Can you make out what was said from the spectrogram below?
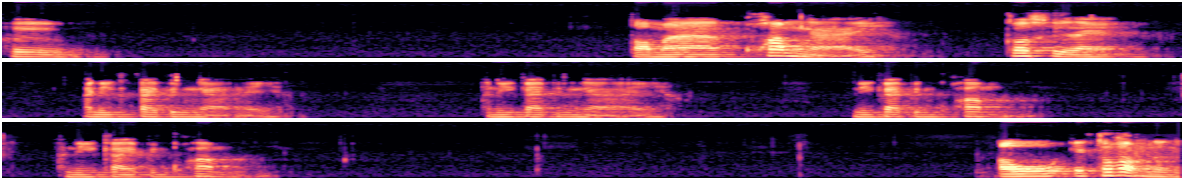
เพิ่ม ต่อมาคว่ำหงายก็คืออะไร อันนี้กลายเป็นหงาย อันนี้กลายเป็นหงาย อันนี้กลายเป็นคว่ำอันนี้กลายเป็นคว่ำเอา x เท่ากับหนึ่ง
